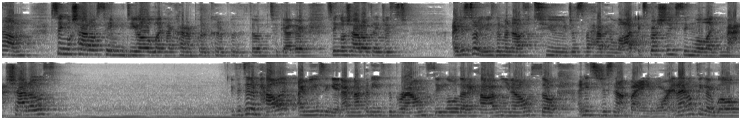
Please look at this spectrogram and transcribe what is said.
um single shadows same deal like I kind of put could have put them together single shadows I just I just don't use them enough to justify having a lot especially single like matte shadows if it's in a palette, I'm using it. I'm not gonna use the brown single that I have, you know? So I need to just not buy anymore. And I don't think I will.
